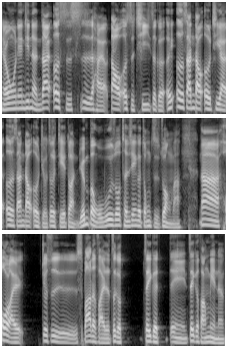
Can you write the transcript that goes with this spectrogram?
然后我年轻人在二十四还到二十七这个，诶，二三到二七还二三到二九这个阶段，原本我不是说呈现一个中止状吗？那后来。就是 Spotify 的这个这个诶、这个方面呢，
